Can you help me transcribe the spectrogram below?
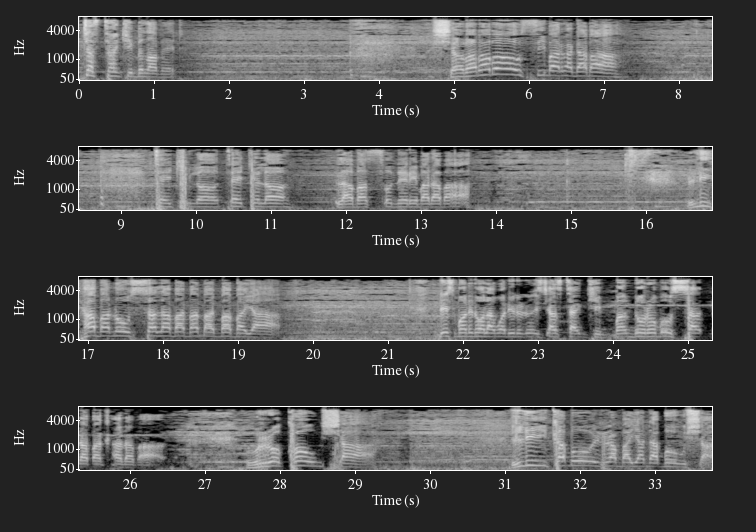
Just thank you, beloved. Thank you, Lord. Thank you, Lord. Labasonere Baraba. Lihabano Salababababaya. This morning, all I want you to do is just thank Him. Mandorobo Sanda Bakanaba. Rokosha. Likabo Rabayadabosha.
